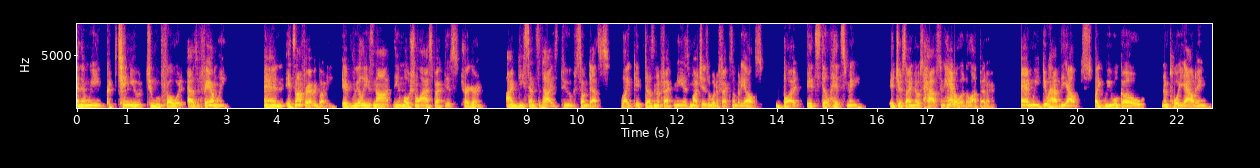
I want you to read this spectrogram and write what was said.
And then we continue to move forward as a family and it's not for everybody. It really is not. The emotional aspect is triggering. I'm desensitized to some deaths. Like it doesn't affect me as much as it would affect somebody else, but it still hits me. It just, I know how to handle it a lot better. And we do have the outs. Like we will go an employee outing.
